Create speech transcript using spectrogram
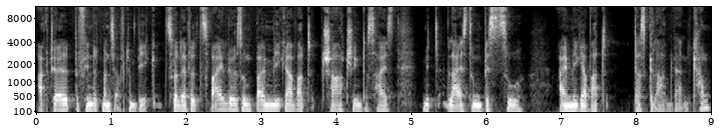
Aktuell befindet man sich auf dem Weg zur Level 2 Lösung beim Megawatt Charging, das heißt mit Leistung bis zu 1 Megawatt, das geladen werden kann.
